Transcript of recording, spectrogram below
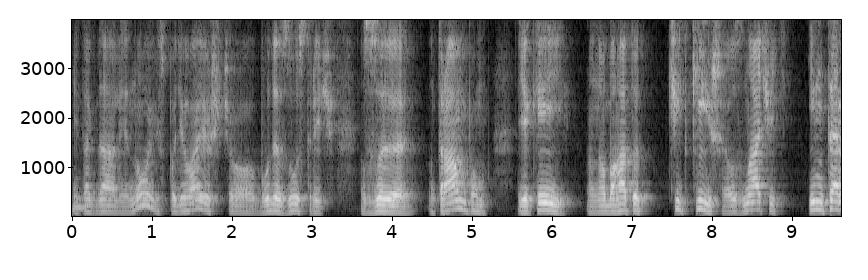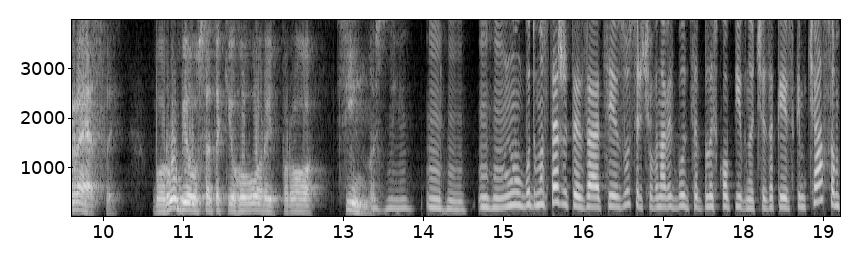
і так далі. Ну і сподіваюся, що буде зустріч з Трампом, який набагато чіткіше означить інтереси. Бо Рубіо все-таки говорить про цінності. Мгм, мгм. Ну, будемо стежити за цією зустрічю. Вона відбудеться близько опівночі за київським часом,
